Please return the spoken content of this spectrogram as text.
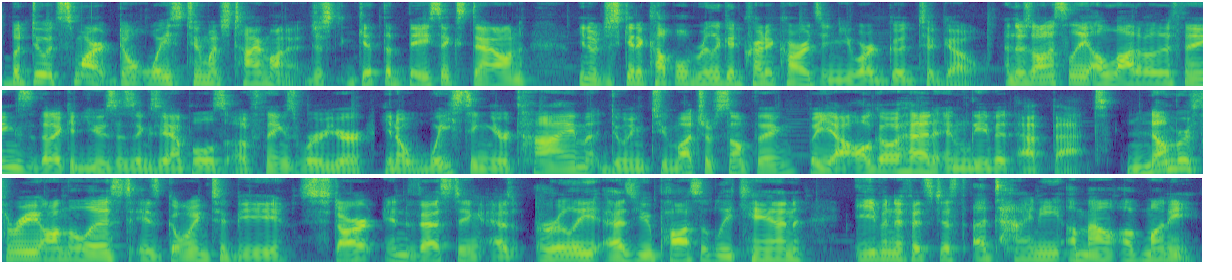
But do it smart. Don't waste too much time on it. Just get the basics down you know, just get a couple really good credit cards and you are good to go. And there's honestly a lot of other things that I could use as examples of things where you're, you know, wasting your time doing too much of something. But yeah, I'll go ahead and leave it at that. Number three on the list is going to be start investing as early as you possibly can, even if it's just a tiny amount of money.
